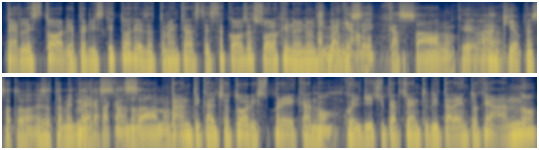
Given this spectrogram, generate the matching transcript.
Per le storie, per gli scrittori è esattamente la stessa cosa, solo che noi non A ci meno che bagniamo. sei Cassano che vabbè, Anch'io ho pensato esattamente a Cassano. Cassano. Tanti calciatori sprecano quel 10% di talento che hanno,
